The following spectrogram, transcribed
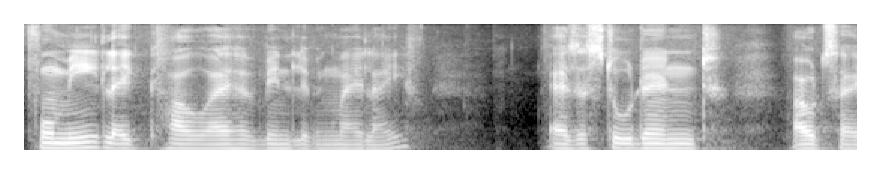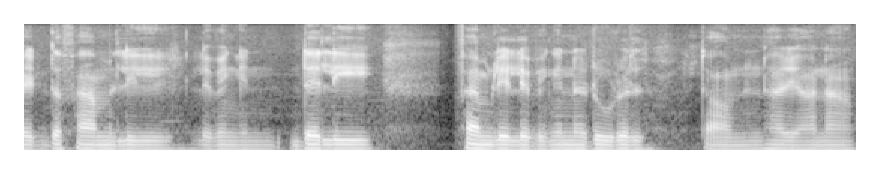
for me, like how I have been living my life as a student outside the family, living in Delhi, family living in a rural town in Haryana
